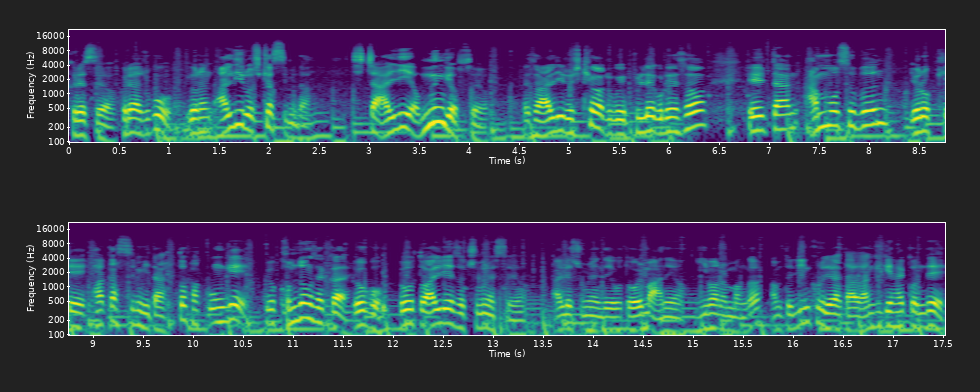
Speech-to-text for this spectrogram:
그랬어요. 그래가지고 이거는 알리로 시켰습니다. 진짜 알리에 없는 게 없어요. 그래서 알리로 시켜가지고 이 블랙으로 해서 일단 앞모습은 이렇게 바꿨습니다. 또 바꾼 게요 검정 색깔 요거 요것도 알리에서 주문했어요. 알리에서 주문했는데 이것도 얼마 안 해요. 2만 얼마인가? 아무튼 링크로 내가 다 남기긴 할 건데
